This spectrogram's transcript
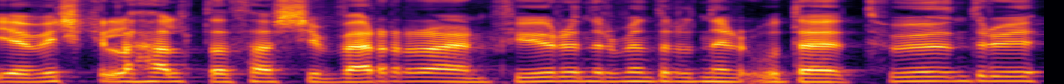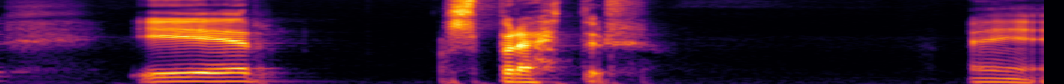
ég virkilega held að það sé verra en 400 metrarnir út af 200 er sprettur. Ein-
